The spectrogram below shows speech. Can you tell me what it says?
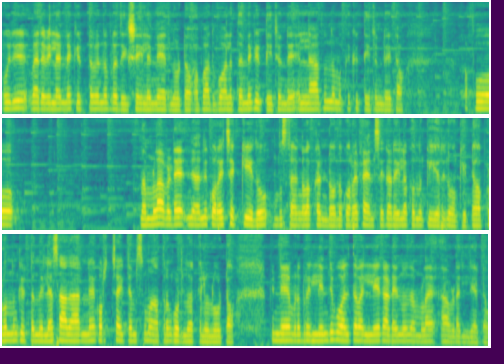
ഒരു വരവിൽ തന്നെ കിട്ടുമെന്ന പ്രതീക്ഷയിൽ തന്നെ ആയിരുന്നു കേട്ടോ. അപ്പോൾ അതുപോലെ തന്നെ കിട്ടിയിട്ടുണ്ട്. എല്ലാതും നമുക്ക് കിട്ടിയിട്ടുണ്ട് കേട്ടോ. അപ്പോൾ നമ്മളവിടെ ഞാൻ കുറേ ചെക്ക് ചെയ്തു പുസ്തകങ്ങളൊക്കെ ഉണ്ടോയെന്ന് കുറേ ഫാൻസി കടയിലൊക്കെ ഒന്ന് കയറി നോക്കിയിട്ടോ അപ്പോഴൊന്നും കിട്ടുന്നില്ല. സാധാരണ കുറച്ച് ഐറ്റംസ് മാത്രം കൊടുന്ന് വെക്കലുള്ളൂ കേട്ടോ. പിന്നെ ഇവിടെ ബ്രില്യന്റ് പോലത്തെ വലിയ കടയൊന്നും നമ്മളെ അവിടെ ഇല്ല കേട്ടോ.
